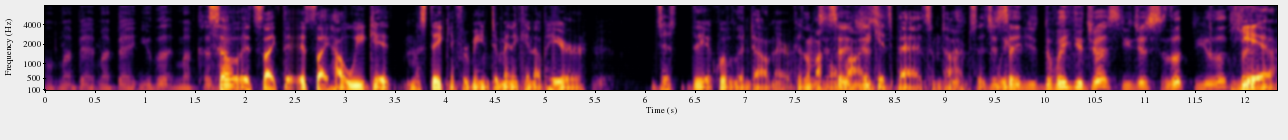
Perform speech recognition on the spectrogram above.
oh, my bad, my bad. You let my cousin. so it's like the it's like how we get mistaken for being Dominican up here. Yeah. Just the equivalent down there, because I'm not Just gonna lie, just- it gets bad sometimes. It's just weird. say you, the way you dress. You just look. You look. Yeah.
